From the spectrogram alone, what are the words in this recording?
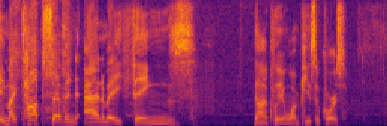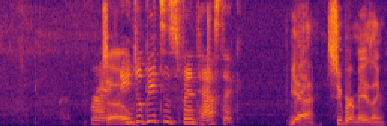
in my top seven anime things, not including One Piece, of course. Right. So- Angel Beats is fantastic. Yeah, super amazing.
